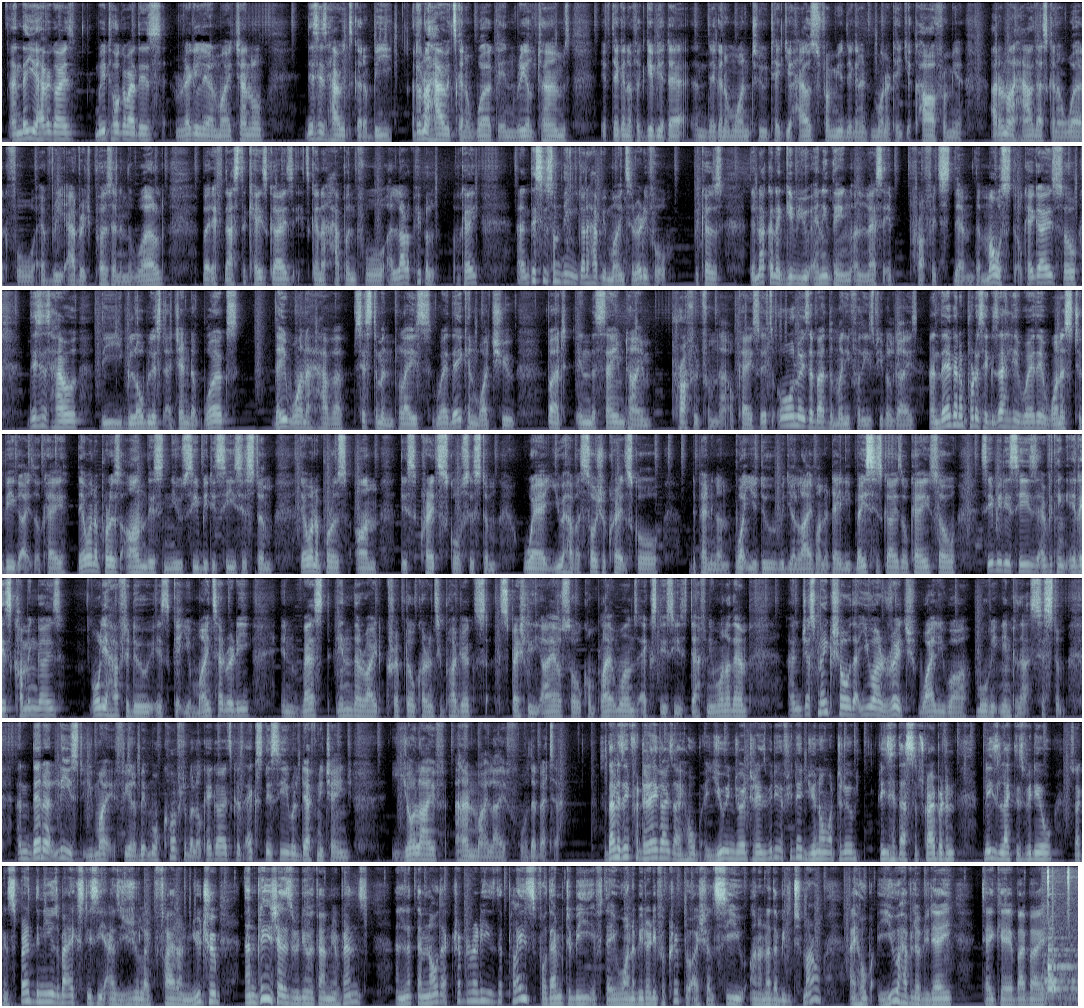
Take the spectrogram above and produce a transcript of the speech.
And there you have it, guys. We talk about this regularly on my channel. This is how it's gonna be. I don't know how it's gonna work in real terms. If they're gonna forgive your debt and they're gonna want to take your house from you, they're gonna want to take your car from you. I don't know how that's gonna work for every average person in the world but if that's the case guys it's gonna happen for a lot of people okay and this is something you gotta have your mindset ready for because they're not gonna give you anything unless it profits them the most okay guys so this is how the globalist agenda works they want to have a system in place where they can watch you but in the same time profit from that okay? So it's always about the money for these people guys. And they're gonna put us exactly where they want us to be guys okay? They want to put us on this new cbdc system. They want to put us on this credit score system where you have a social credit score depending on what you do with your life on a daily basis guys okay? So cbdc's everything it is coming guys. All you have to do is get your mindset ready invest in the right cryptocurrency projects especially the iso compliant ones. Xdc is definitely one of them and just make sure that you are rich while you are moving into that system. And then at least you might feel a bit more comfortable okay guys? Because xdc will definitely change your life and my life for the better. So that is it for today guys. I hope you enjoyed today's video. If you did you know what to do. Please hit that subscribe button. Please like this video so i can spread the news about xdc as usual like fire on youtube. And please share this video with family and friends and let them know that crypto ready is the place for them to be if they want to be ready for crypto. I shall see you on another video tomorrow. I hope you have a lovely day take care. Bye bye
